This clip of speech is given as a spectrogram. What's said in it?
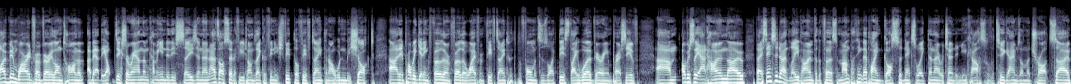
I've been worried for a very long time about the optics around them coming into this season, and as I've said a few times, they could finish fifth or fifteenth, and I wouldn't be shocked. Uh, they're probably getting further and further away from fifteenth with performances like this. They were very impressive. Um, obviously, at home though, they essentially don't leave home for the first month. I think they're playing Gosford next week, then they return to Newcastle for two games on the trot. So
